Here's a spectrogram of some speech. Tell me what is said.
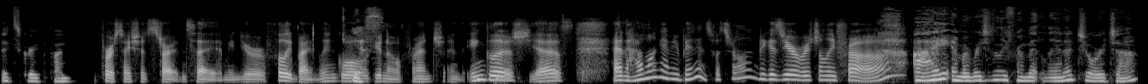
It's great fun first I should start and say, I mean, you're fully bilingual, yes. you know, French and mm-hmm. English, yes. And how long have you been in Switzerland? Because you're originally from? I am originally from Atlanta, Georgia.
